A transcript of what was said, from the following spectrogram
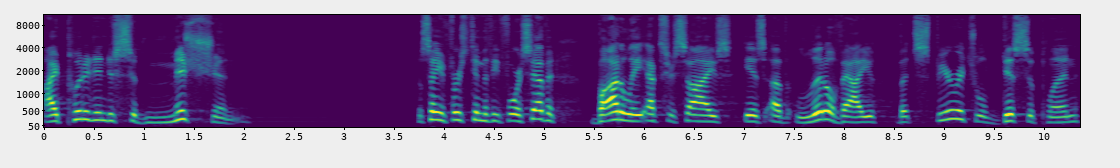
I put it into submission. He'll say in 1 Timothy 4 7, bodily exercise is of little value, but spiritual discipline,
